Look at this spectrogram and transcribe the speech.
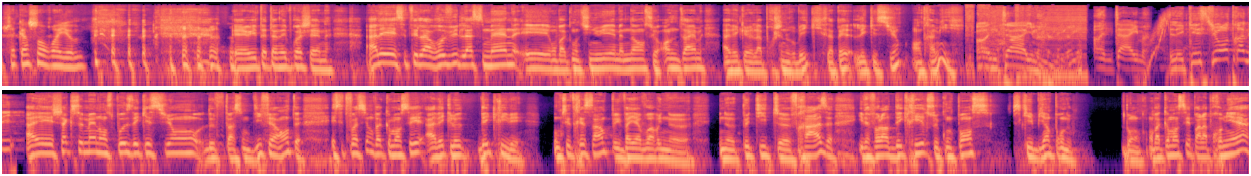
chacun son royaume. et oui, peut-être l'année prochaine. Allez, c'était la revue de la semaine et on va continuer maintenant sur On Time avec euh, la prochaine rubrique qui s'appelle Les questions entre amis. On Time. On Time. Les questions entre amis. Allez, chaque semaine, on se pose des questions de façon différente et cette fois-ci, on va commencer avec le décriver. Donc c'est très simple, il va y avoir une, une petite phrase, il va falloir décrire ce qu'on pense, ce qui est bien pour nous. Donc, on va commencer par la première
